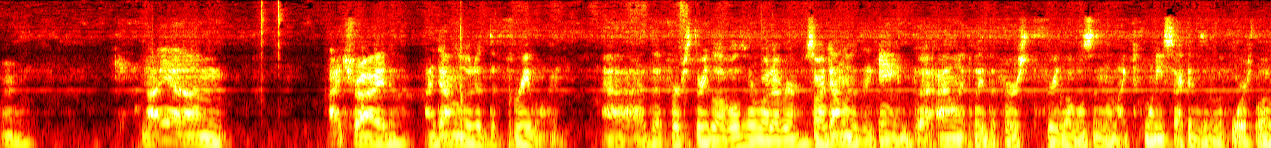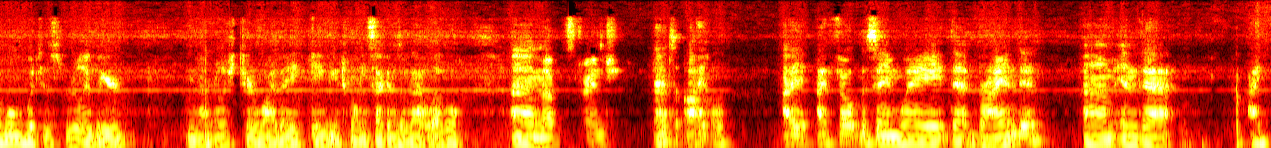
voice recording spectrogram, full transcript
Mm. I um, I tried. I downloaded the free one, uh, the first three levels or whatever. So I downloaded the game, but I only played the first three levels and then like 20 seconds of the fourth level, which is really weird. I'm not really sure why they gave you 20 seconds of that level. Um, That's strange. That's awful. I, I felt the same way that Bryan did, um, in that I,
